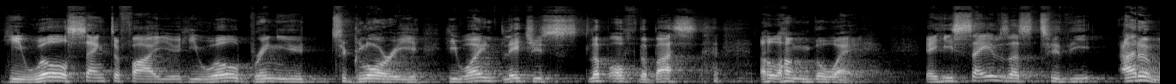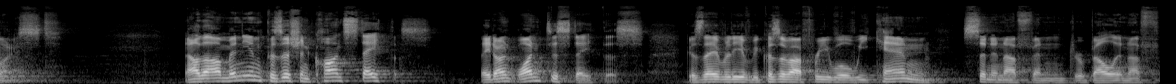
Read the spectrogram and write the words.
He will sanctify you. He will bring you to glory. He won't let you slip off the bus along the way. He saves us to the uttermost. Now, the Arminian position can't state this. They don't want to state this because they believe because of our free will, we can sin enough and rebel enough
